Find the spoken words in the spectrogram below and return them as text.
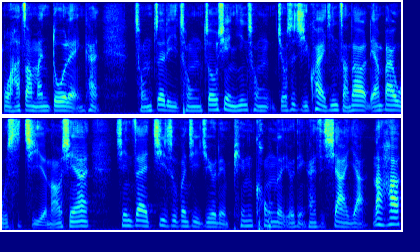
哇，它涨蛮多嘞！你看，从这里从周线已经从九十几块已经涨到两百五十几了，然后现在现在技术分析已经有点偏空了，有点开始下压。那它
